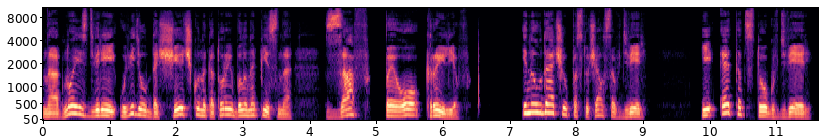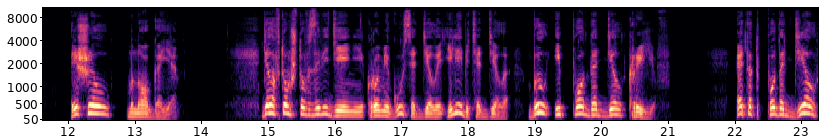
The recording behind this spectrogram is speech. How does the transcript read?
на одной из дверей увидел дощечку, на которой было написано «Зав. П.О. Крыльев» и на удачу постучался в дверь. И этот стук в дверь решил многое. Дело в том, что в заведении, кроме гусь-отдела и лебедь-отдела, был и подотдел крыльев. Этот подотдел,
